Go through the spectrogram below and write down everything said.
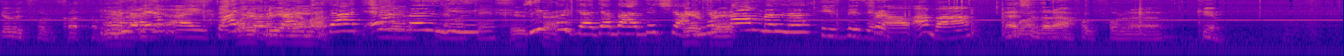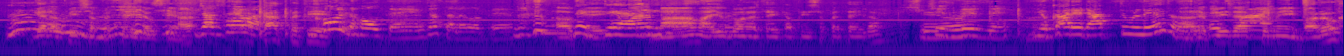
give it for cut. Yeah. I, I take I Ora it. pria forgot dama. about Emily. Here's We cut. forgot about the shine Here. Mamala. He's busy now. Abba. Pass it around for, for uh, Kim. Get a piece of potato, Kim. Just have a Cut potato. hold the whole thing, just a little bit. Okay. Mom, are you gonna take a piece of potato? She's busy. You cut it up too little. Uh, repeat It's that to fine. me. Baruch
